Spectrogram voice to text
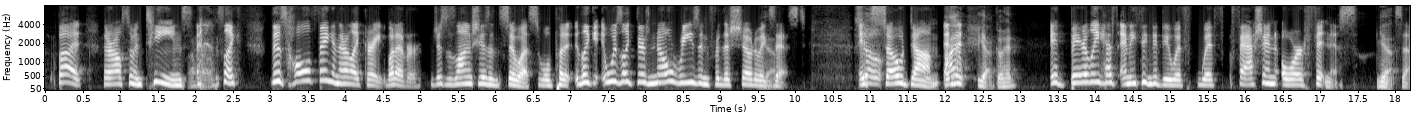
but they're also in teams. It's like this whole thing and they're like great whatever just as long as she doesn't sue us we'll put it like it was like there's no reason for this show to exist it's so dumb and I, it, yeah, go ahead. it barely has anything to do with with fashion or fitness Yeah. so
